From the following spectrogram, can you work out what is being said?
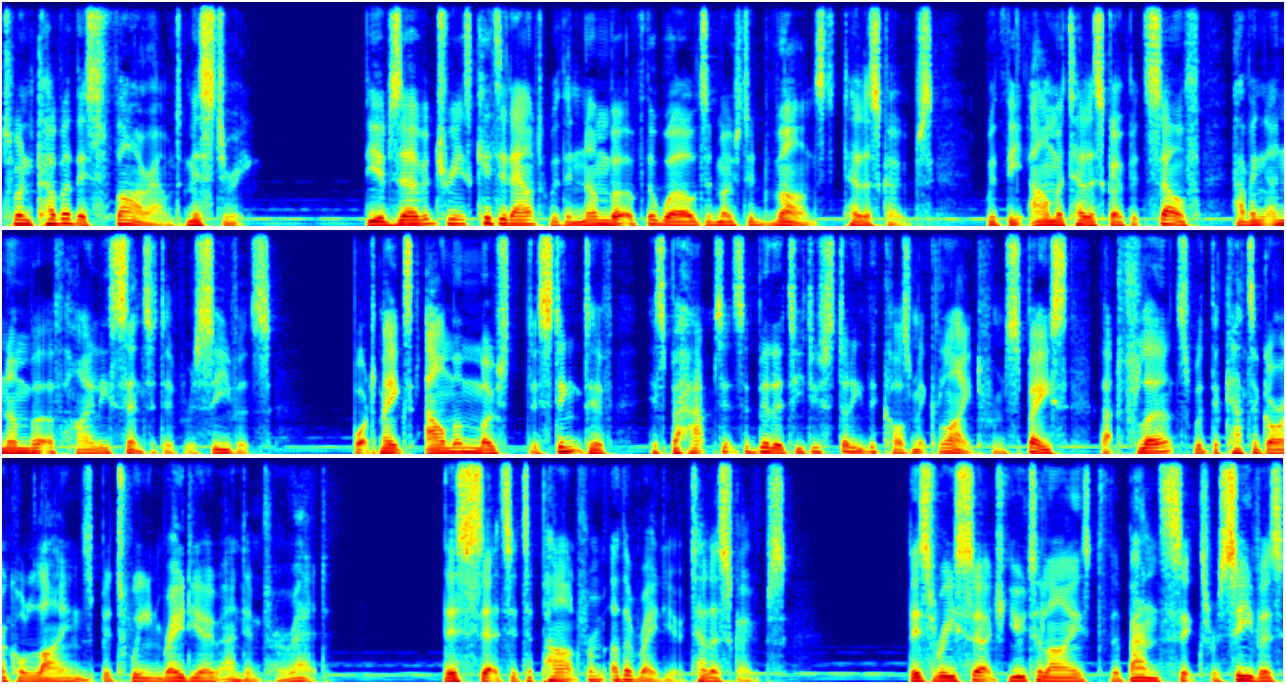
to uncover this far out mystery. The observatory is kitted out with a number of the world's most advanced telescopes, with the ALMA telescope itself having a number of highly sensitive receivers. What makes ALMA most distinctive is perhaps its ability to study the cosmic light from space that flirts with the categorical lines between radio and infrared. This sets it apart from other radio telescopes. This research utilized the Band 6 receivers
